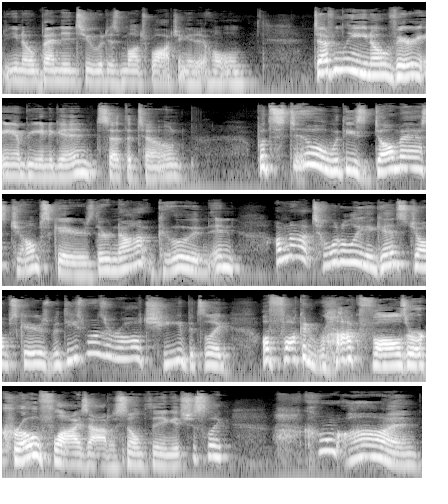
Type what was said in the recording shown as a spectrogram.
you know, been into it as much watching it at home. Definitely, you know, very ambient again, set the tone. But still, with these dumbass jump scares, they're not good. And I'm not totally against jump scares, but these ones are all cheap. It's like a fucking rock falls or a crow flies out of something. It's just like, oh, come on.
